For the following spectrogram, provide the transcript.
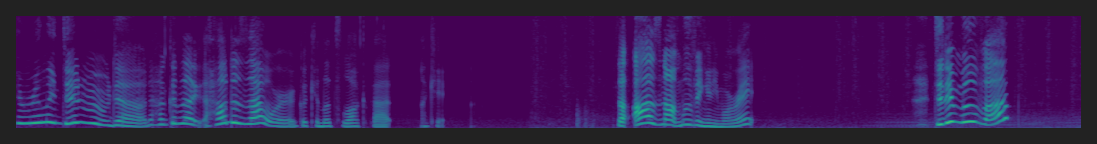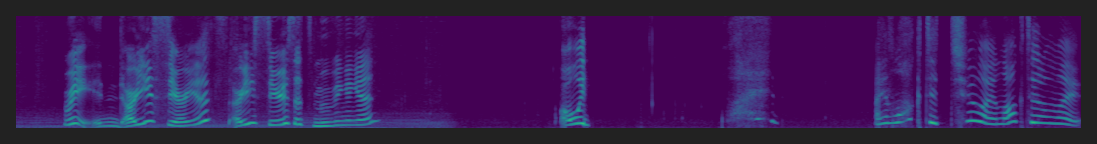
really did move down. How could that? How does that work? Okay, let's lock that. Okay. The ah is not moving anymore, right? Did it move up? Wait, are you serious? Are you serious it's moving again? Oh, it... What? I locked it too. I locked it on my...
